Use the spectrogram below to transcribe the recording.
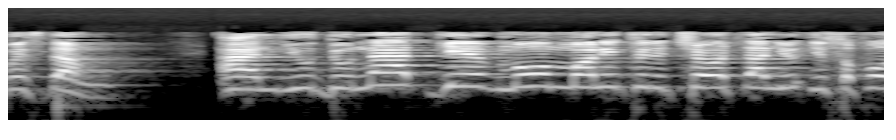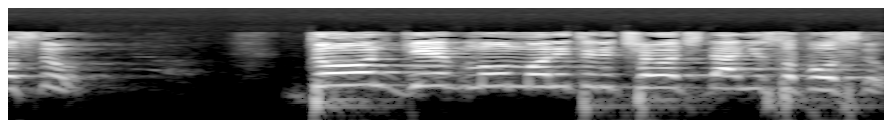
wisdom. And you do not give more money to the church than you, you're supposed to. Don't give more money to the church than you're supposed to.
